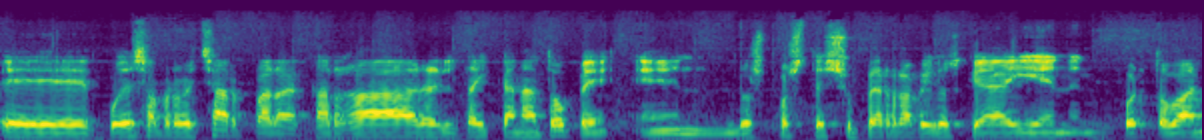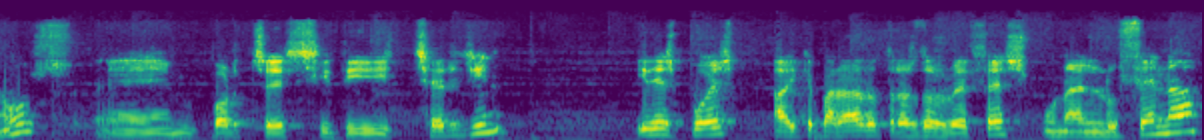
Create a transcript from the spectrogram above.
eh, puedes aprovechar para cargar el Taycan a tope en los postes súper rápidos que hay en, en Puerto Banús, en Porsche City Charging y después hay que parar otras dos veces, una en Lucena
